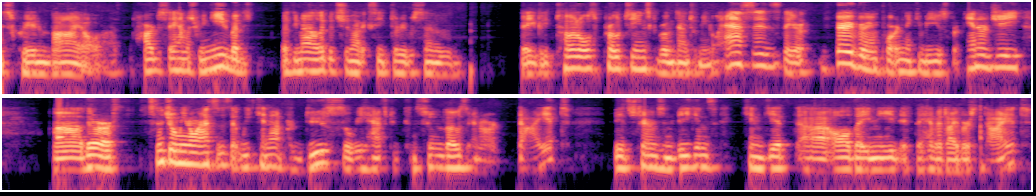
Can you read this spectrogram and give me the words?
it's created in bile hard to say how much we need, but, but the amount of lipids should not exceed 30% of the daily totals. Proteins can broken down to amino acids. They are very, very important. They can be used for energy. Uh, there are essential amino acids that we cannot produce, so we have to consume those in our diet. Vegetarians and vegans can get uh, all they need if they have a diverse diet.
